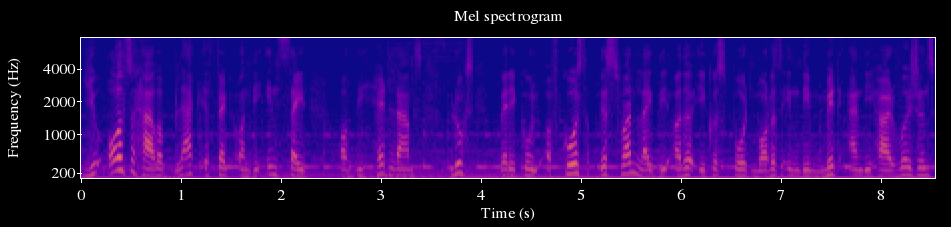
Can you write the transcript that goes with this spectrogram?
You also have a black effect on the inside of the headlamps looks very cool. Of course, this one, like the other EcoSport models in the mid and the higher versions,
